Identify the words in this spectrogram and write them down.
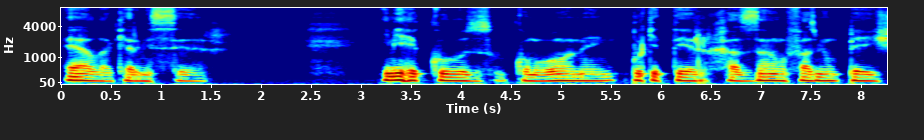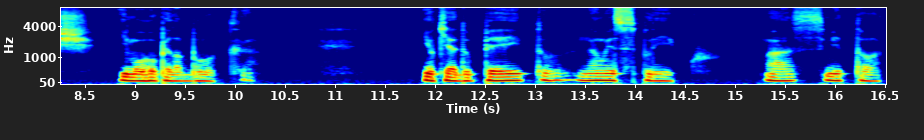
ela quer me ser. E me recuso como homem, porque ter razão faz-me um peixe e morro pela boca e o que é do peito não explico, mas me toca.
